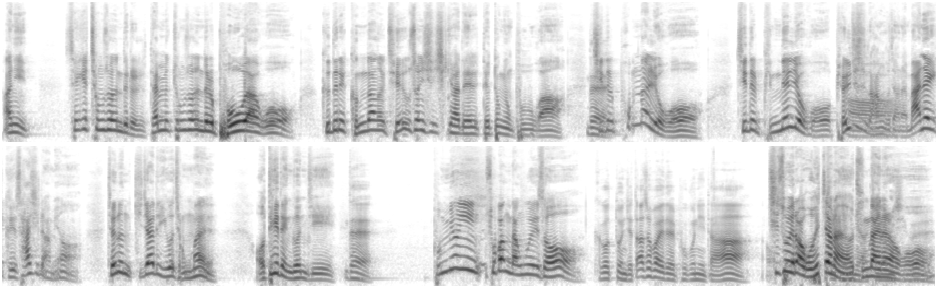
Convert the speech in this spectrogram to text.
아니 세계 청소년들을 대한민국 청소년들을 보호하고 그들의 건강을 최우선시 시켜야 될 대통령 부부가 네. 지들 폼날려고 지들 빛내려고 별짓을 아. 한 거잖아요. 만약에 그게 사실이라면 저는 기자들이 이거 정말 어떻게 된 건지 네. 분명히 소방 당국에서 그것도 이제 따져봐야 될 부분이다. 취소해라고 했잖아요. 중단해라고.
